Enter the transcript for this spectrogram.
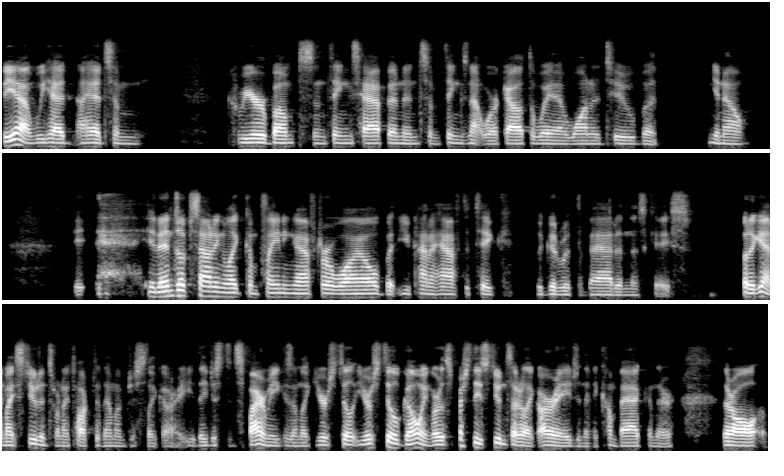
but yeah we had i had some career bumps and things happen and some things not work out the way i wanted to but you know it, it ends up sounding like complaining after a while but you kind of have to take the good with the bad in this case but again my students when i talk to them i'm just like all right they just inspire me because i'm like you're still you're still going or especially these students that are like our age and they come back and they're they're all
